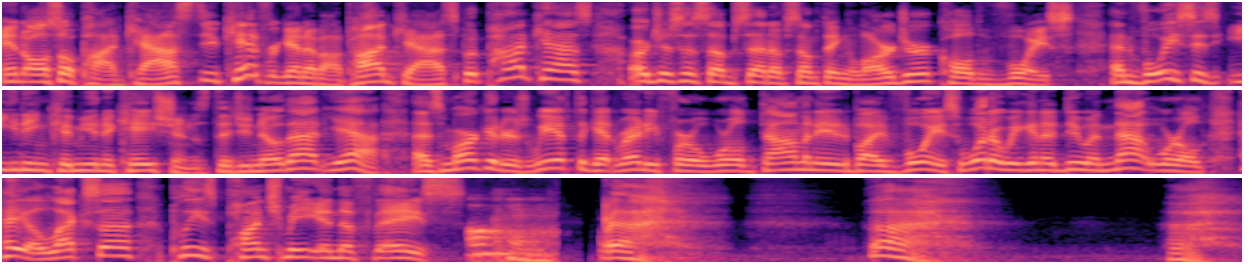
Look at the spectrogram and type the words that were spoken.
And also podcasts. You can't forget about podcasts, but podcasts are just a subset of something larger called voice. And voice is eating communications. Did you know that? Yeah. As marketers, we have to get ready for a world dominated by voice. What are we going to do in that world? Hey, Alexa, please punch me in the face. Okay. Ah. Ah. Ah.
